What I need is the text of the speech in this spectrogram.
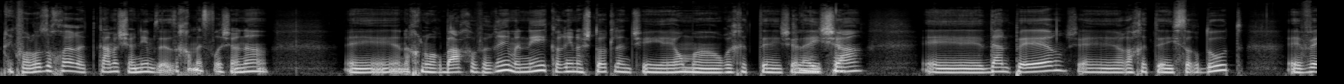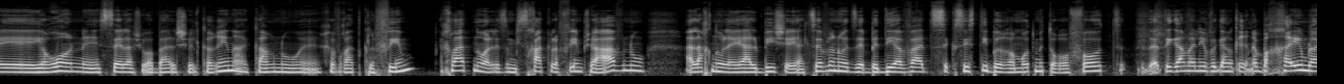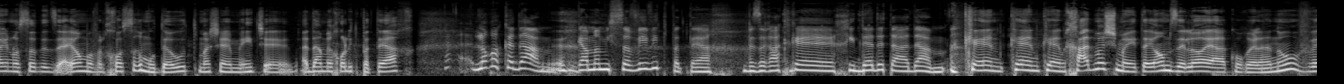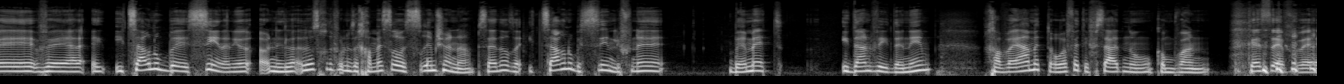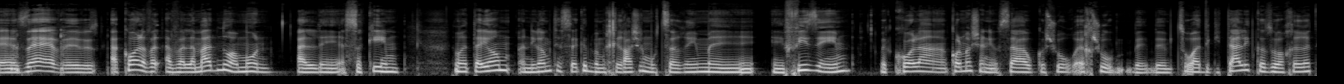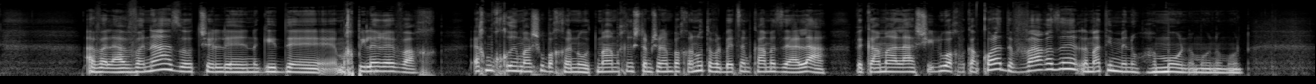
אני כבר לא זוכרת כמה שנים, זה איזה 15 שנה. אה, אנחנו ארבעה חברים, אני, קרינה שטוטלנד, שהיא היום העורכת אה, של האישה, אה, דן פאר, שערך את הישרדות, וירון סלע, שהוא הבעל של קרינה, הקמנו חברת קלפים. החלטנו על איזה משחק קלפים שאהבנו, הלכנו לאייל בי שיעצב לנו את זה, בדיעבד סקסיסטי ברמות מטורפות. לדעתי גם אני וגם קרינה בחיים לא היינו עושות את זה היום, אבל חוסר מודעות, מה שמעיד שאדם יכול להתפתח. לא רק אדם, גם המסביב התפתח, וזה רק אה, חידד את האדם. כן, כן, כן, חד משמעית, היום זה לא היה קורה לנו, וייצרנו בסין, אני, אני לא לא זוכרת אפילו אם זה 15 או 20 שנה, בסדר? זה ייצרנו בסין לפני באמת עידן ועידנים, חוויה מטורפת, הפסדנו כמובן כסף וזה והכל, אבל, אבל למדנו המון על uh, עסקים. זאת אומרת, היום אני לא מתעסקת במכירה של מוצרים uh, uh, פיזיים, וכל ה, מה שאני עושה הוא קשור איכשהו בצורה דיגיטלית כזו או אחרת, אבל ההבנה הזאת של אה, נגיד אה, מכפילי רווח, איך מוכרים משהו בחנות, מה המחיר שאתה משלם בחנות, אבל בעצם כמה זה עלה, וכמה עלה השילוח, וכל הדבר הזה, למדתי ממנו המון המון המון.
